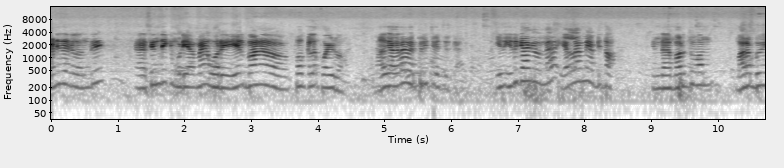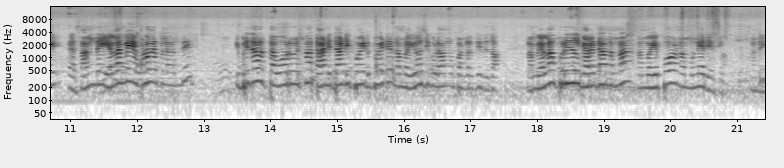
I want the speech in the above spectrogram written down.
மனிதர்கள் வந்து சிந்திக்க முடியாம ஒரு இயல்பான போக்கில் போயிடுவாங்க. அதுக்காக தான் இதை பிரிச்சு வச்சிருக்காங்க. இது இதுக்காக இல்லை எல்லாமே அப்படிதான். இந்த மருத்துவம் மரபு சந்தை எல்லாமே உலகத்துல வந்து இப்படிதான் ஒரு வருஷமா தாண்டி தாண்டி போயிட்டு போயிட்டு நம்மளை யோசிக்க விடாம பண்றது இதுதான். நம்ம எல்லாம் புரிதல் கரெக்டாக இருந்தோம்னா நம்ம எப்போ நம்ம முன்னேறி இருக்கலாம். நன்றி.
